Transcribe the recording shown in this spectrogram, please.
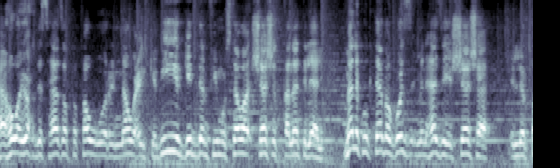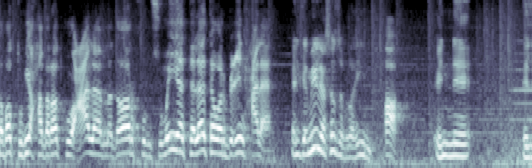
ها هو يحدث هذا التطور النوعي الكبير جدا في مستوى شاشة قناة الأهلي. ملك وكتابة جزء من هذه الشاشة اللي ارتبطتوا بيها حضراتكم على مدار 543 حلقة. الجميل يا أستاذ إبراهيم. آه. إن ال-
